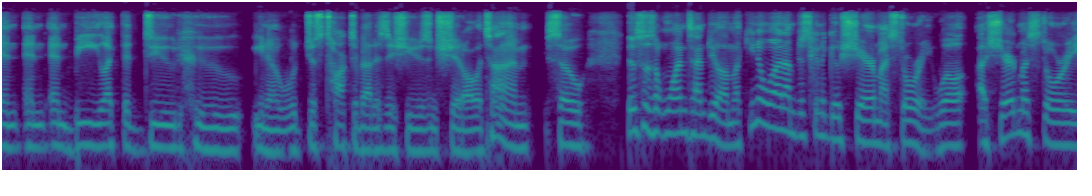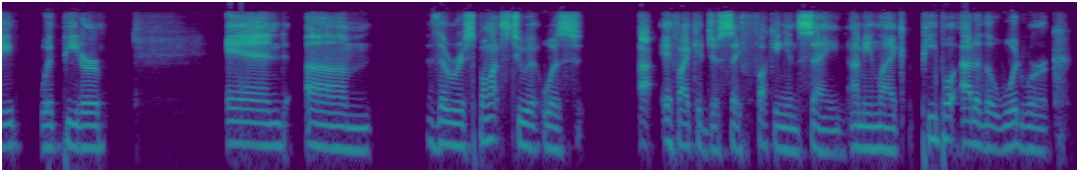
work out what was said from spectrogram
and and and be like the dude who you know just talked about his issues and shit all the time. So this was a one time deal. I'm like you know what? I'm just to go share my story. Well i shared my story with peter and um, the response to it was, uh, if I could just say, fucking insane. I mean, like people out of the woodwork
